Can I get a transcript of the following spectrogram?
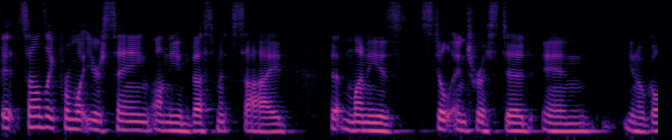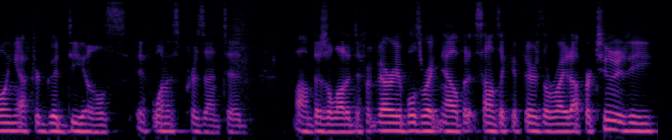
it sounds like from what you're saying on the investment side, that money is still interested in, you know, going after good deals if one is presented. Um, there's a lot of different variables right now, but it sounds like if there's the right opportunity,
